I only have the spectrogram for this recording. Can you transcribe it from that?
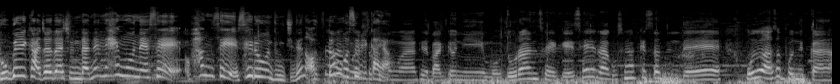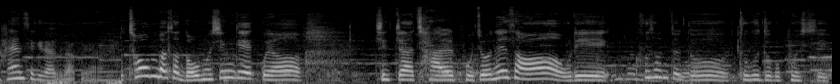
복을 가져다 준다는 행운의 새, 황새의 새로운 둥지는 어떤 모습일까요? 동안 그냥 막연히 뭐 노란색의 새라고 생각했었는데 오늘 와서 보니까 하얀색이라더라고요. 처음 봐서 너무 신기했고요. 진짜 잘 보존해서 우리 후손들도 두고두고 볼 수 있게.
